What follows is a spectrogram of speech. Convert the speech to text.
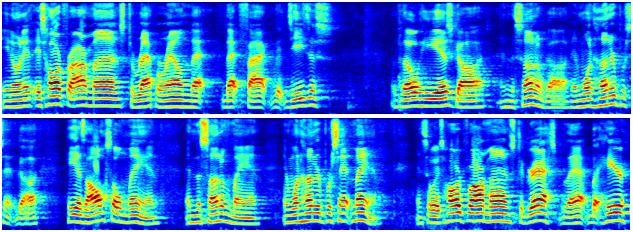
you know, and it, it's hard for our minds to wrap around that, that fact that Jesus, though He is God and the Son of God and 100% God, He is also man and the Son of man and 100% man. And so it's hard for our minds to grasp that, but here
